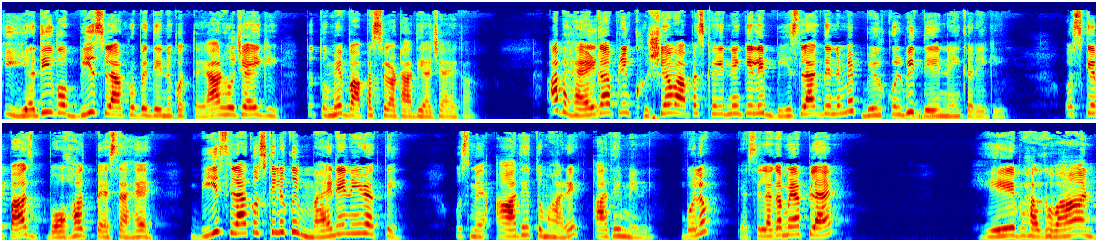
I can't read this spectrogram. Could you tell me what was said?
कि यदि वो बीस लाख रुपए देने को तैयार हो जाएगी तो तुम्हें वापस लौटा दिया जाएगा। अब हैलगा अपनी खुशियाँ वापस खरीदने के लिए बीस लाख देने में बिल्कुल भी देर नहीं करेगी। उसके पास बहुत पैसा है बीस लाख उसके लिए कोई मायने नहीं रखते। उसमें आधे तुम्हारे, आधे मेरे। बोलो, कैसे लगा मेरा प्लान हे भगवान,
